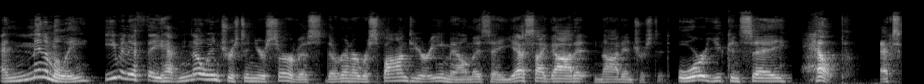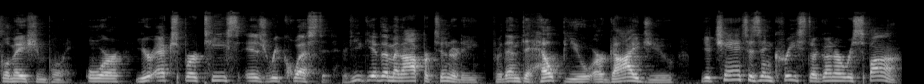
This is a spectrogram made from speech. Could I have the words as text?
and minimally, even if they have no interest in your service, they're going to respond to your email and they say, "Yes, I got it, not interested." Or you can say, "Help." Exclamation point or your expertise is requested if you give them an opportunity for them to help you or guide you your chances increase they're going to respond.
